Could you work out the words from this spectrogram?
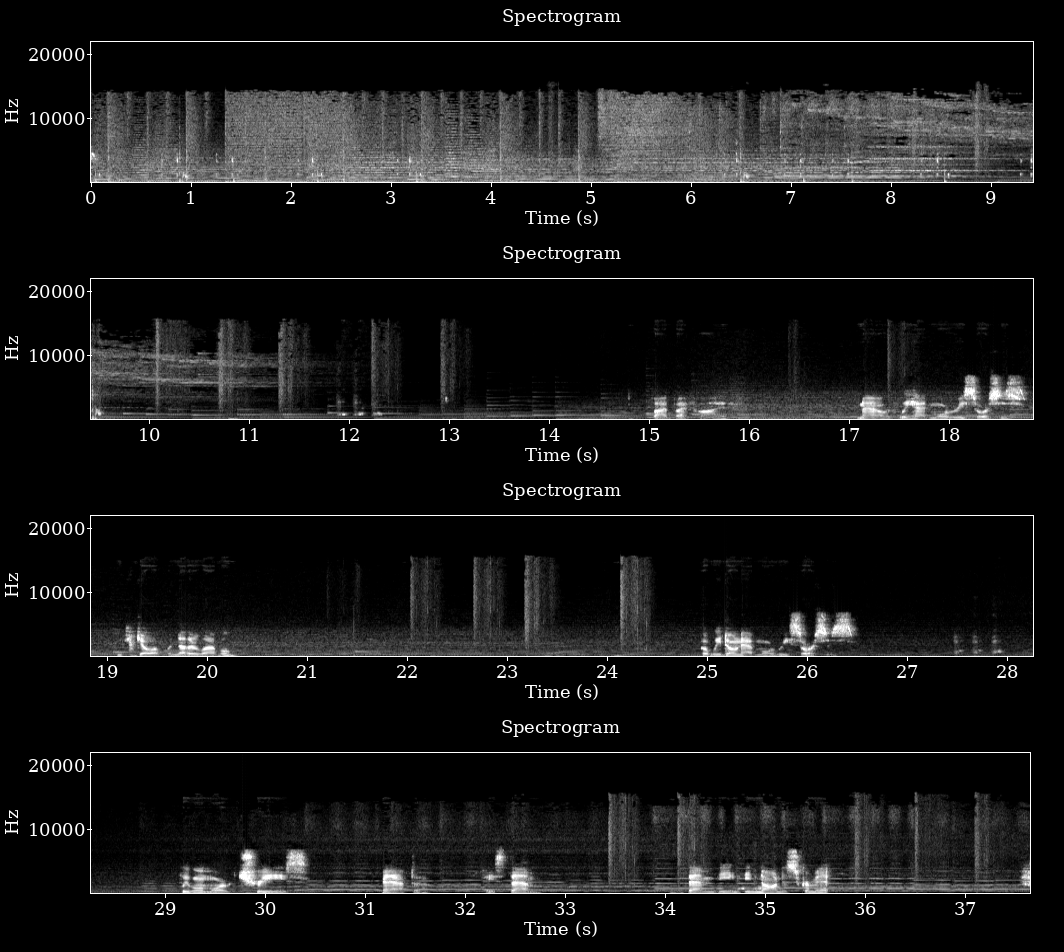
Five by five. Now, if we had more resources, we could go up another level. But we don't have more resources. We want more trees, we're gonna have to face them. Them being the non-discriminate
